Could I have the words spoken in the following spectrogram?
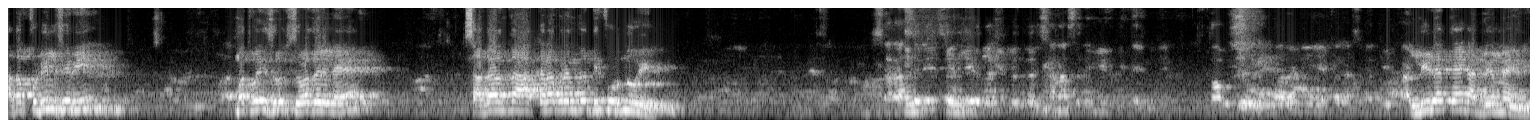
आता पुढील फेरी मतमोजणी सुरू सुरुवात झालेली आहे. साधारणतः अकरापर्यंत ती पूर्ण होईल. लीड आहे? म्हणजे काय काढलेलं नाही.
